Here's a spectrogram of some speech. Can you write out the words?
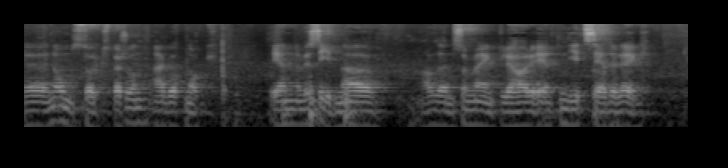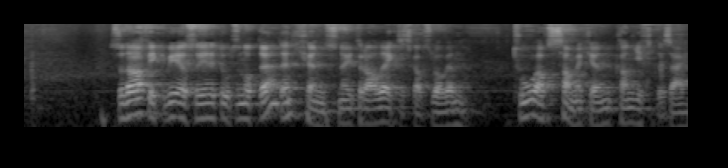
En omsorgsperson er godt nok. En ved siden av, av den som egentlig har enten gitt sæd eller egg. Så da fikk vi også i 2008 den kjønnsnøytrale ekteskapsloven. To av samme kjønn kan gifte seg.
